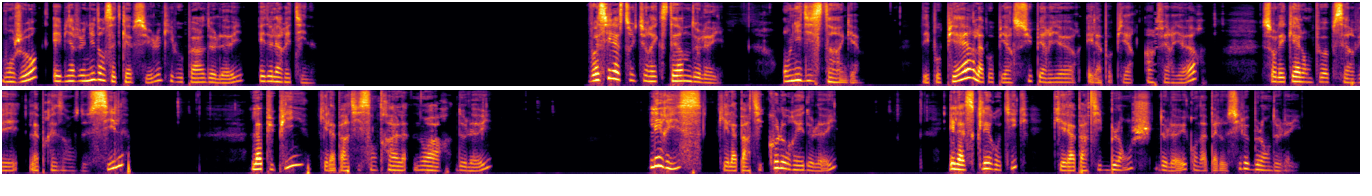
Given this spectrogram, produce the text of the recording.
Bonjour et bienvenue dans cette capsule qui vous parle de l'œil et de la rétine. Voici la structure externe de l'œil. On y distingue des paupières, la paupière supérieure et la paupière inférieure, sur lesquelles on peut observer la présence de cils, la pupille, qui est la partie centrale noire de l'œil, l'iris, qui est la partie colorée de l'œil, et la sclérotique, qui est la partie blanche de l'œil, qu'on appelle aussi le blanc de l'œil.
